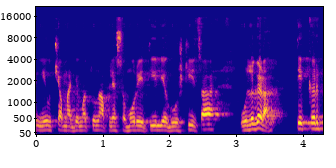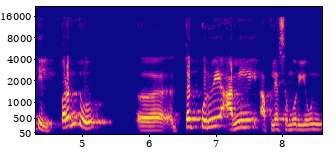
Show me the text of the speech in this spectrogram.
न्यूजच्या माध्यमातून आपल्यासमोर येतील या गोष्टीचा उलगडा ते करतील. परंतु तत्पूर्वी आम्ही आपल्यासमोर येऊन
